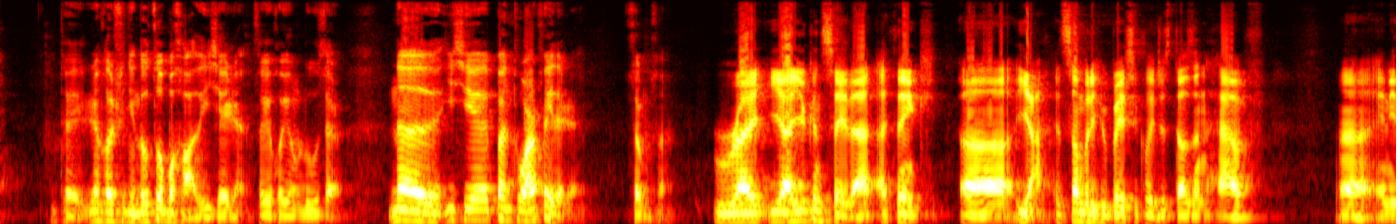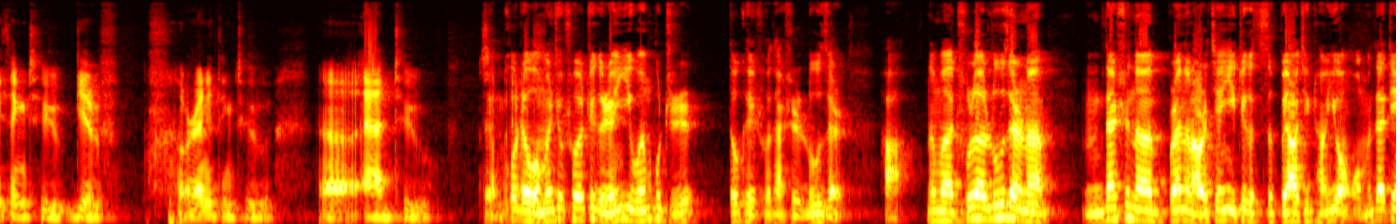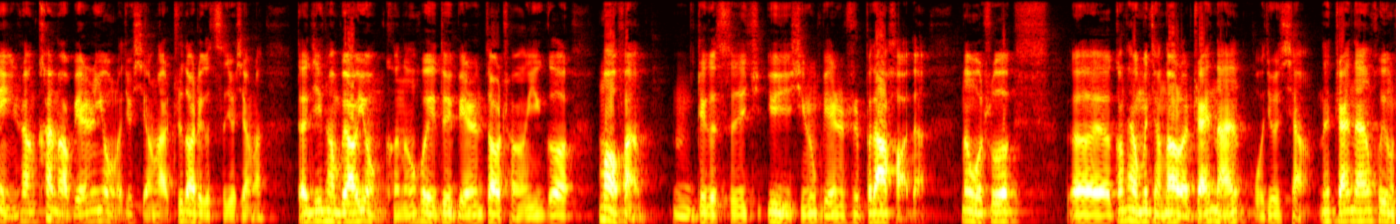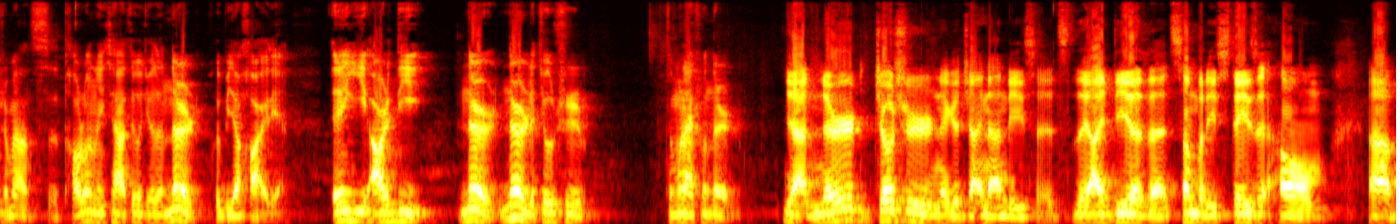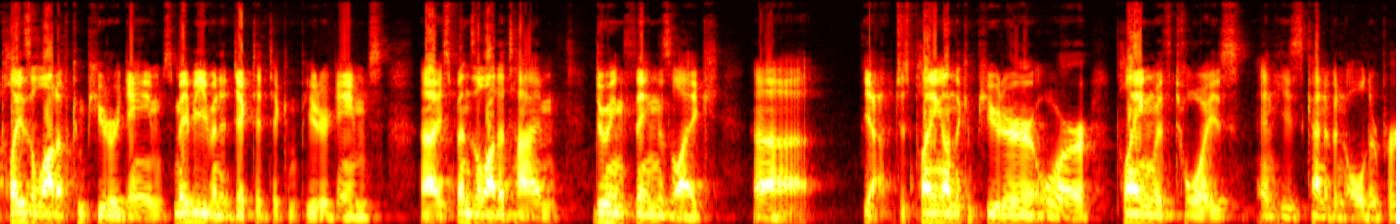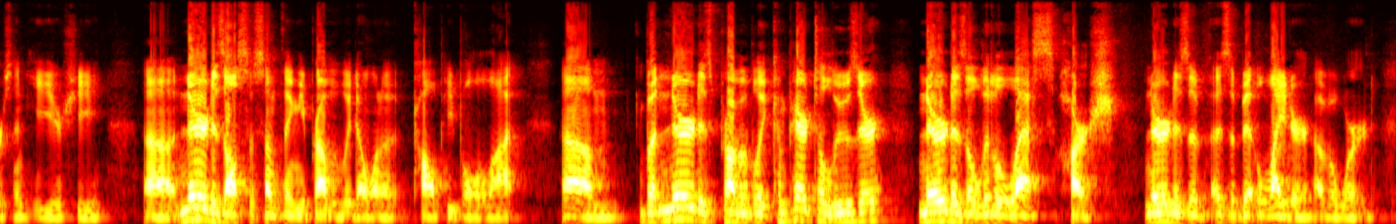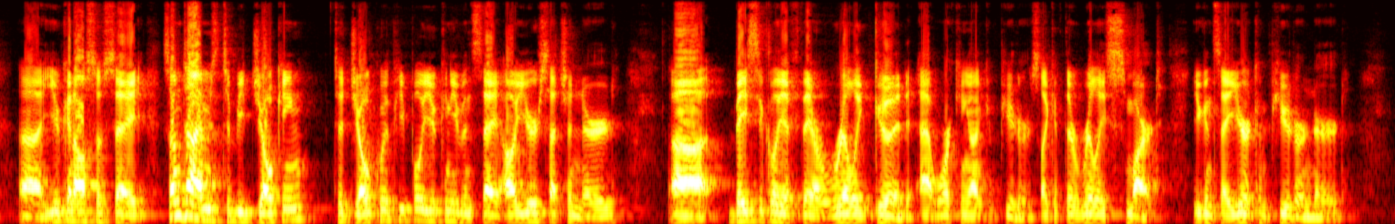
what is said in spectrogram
对，任何事情都做不好的一些人，所以会用 loser。那一些半途而废的人，算不算？ Right. Yeah, you can say that. I think. Uh, yeah, it's somebody who basically just doesn't have uh, anything to give or anything to uh, add to 对， somebody. 或者 else. 我们就说这个人一文不值，都可以说他是 loser。 好，那么除了 loser 呢，嗯，但是呢，Brandon 老师建议这个词不要经常用。我们在电影上看到别人用了就行了，知道这个词就行了，但经常不要用，可能会对别人造成一个冒犯。嗯，这个词去形容别人是不大好的。那我说，呃，刚才我们讲到了宅男，我就想，那宅男会用什么样的词？讨论了一下，最后觉得 nerd 会比较好一点。N E R D，nerd，nerd 就是怎么来说 nerd？Yeah, nerd 就是那个宅男的意思. It's the idea that somebody stays at home, uh, plays a lot of computer games, maybe even addicted to computer games. Uh, he spends a lot of time doing things like, uh, yeah, just playing on the computer or playing with toys, and he's kind of an older person, he or she. Uh, nerd is also something you probably don't want to call people a lot. Um, but nerd is probably, compared to loser, nerd is a little less harsh. Nerd is a, is a bit lighter of a word. Uh, you can also say, sometimes to be joking, to joke with people, you can even say, oh, you're such a nerd. Uh, basically, if they are really good at working on computers, like if they're really smart, you can say, you're a computer nerd.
